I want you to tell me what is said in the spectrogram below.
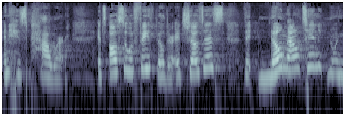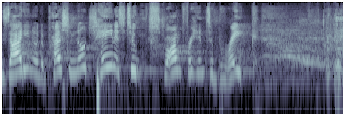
and his power. It's also a faith builder. It shows us that no mountain, no anxiety, no depression, no chain is too strong for him to break. yeah.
